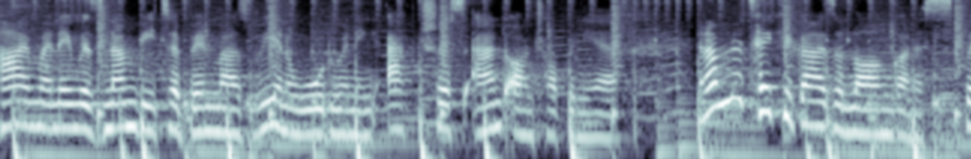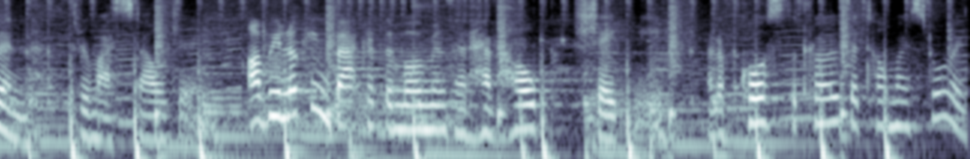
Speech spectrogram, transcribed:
Hi, my name is Nambitha Ben-Mazwi, an award-winning actress and entrepreneur. And I'm gonna take you guys along on a spin through my style journey. I'll be looking back at the moments that have helped shape me. And of course, the clothes that tell my story.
